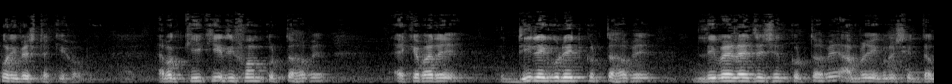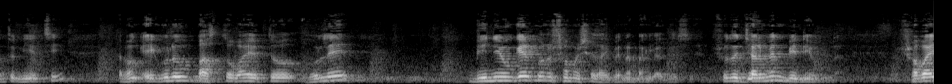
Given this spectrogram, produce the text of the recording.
পরিবেশটা কি হবে এবং কি কি রিফর্ম করতে হবে। একেবারে ডিরেগুলেট করতে হবে। লিবারালাইজেশন করতে হবে। আমরা এগুলো সিদ্ধান্ত নিয়েছি এবং এগুলো বাস্তবায়িত হলে বিনিয়োগের কোনো সমস্যা থাকবে না বাংলাদেশে। শুধু জার্মান বিনিয়োগ না, সবাই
